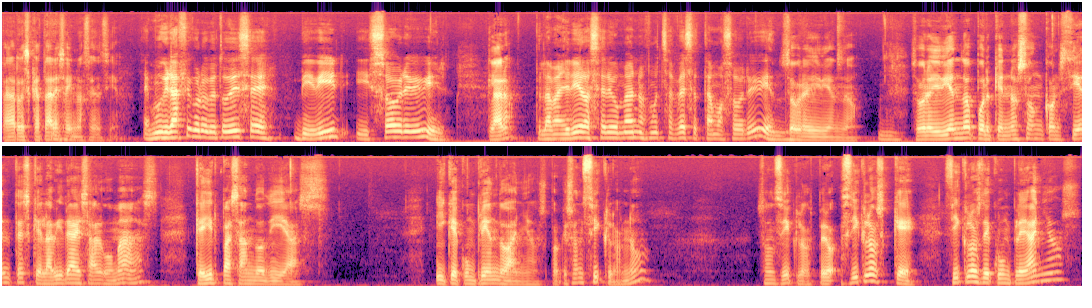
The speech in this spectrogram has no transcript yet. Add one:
para rescatar esa inocencia. Es muy gráfico lo que tú dices, vivir y sobrevivir. ¿Claro? Pero la mayoría de los seres humanos muchas veces estamos sobreviviendo. Sobreviviendo. Sobreviviendo porque no son conscientes que la vida es algo más que ir pasando días y que cumpliendo años, porque son ciclos, ¿no? Son ciclos, pero ¿ciclos qué? ¿Ciclos de cumpleaños?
